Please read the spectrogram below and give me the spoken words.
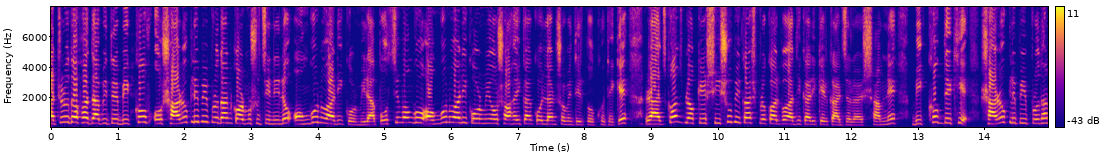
আঠেরো দফা দাবিতে বিক্ষোভ ও স্মারকলিপি প্রদান কর্মসূচি নিল অঙ্গনওয়াড়ি কর্মীরা। পশ্চিমবঙ্গ অঙ্গনওয়াড়ি কর্মী ও সহায়িকা কল্যাণ সমিতির পক্ষ থেকে রাজগঞ্জ ব্লকের শিশু বিকাশ প্রকল্প আধিকারিকের কার্যালয়ের সামনে বিক্ষোভ দেখিয়ে স্মারকলিপি প্রদান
